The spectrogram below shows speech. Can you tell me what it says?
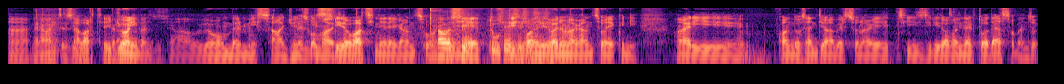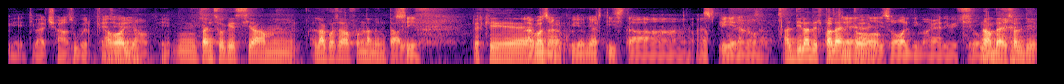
Eh, Veramente sì. da parte dei giovani penso sia proprio un bel messaggio, insomma, Bellissimo. ritrovarsi nelle canzoni. Oh, sì, tutti sì, si sì, possono sì, ritrovare sì. in una canzone e quindi magari quando senti una persona che si, si ritrova nel tuo testo penso che ti faccia super piacere. no? Sì. Mm, Penso che sia mm, la cosa fondamentale. Sì, Perché la cosa mm, a cui ogni artista aspira, no? al di là del Oltre talento... ai soldi magari, perché No, comunque beh, i soldi...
